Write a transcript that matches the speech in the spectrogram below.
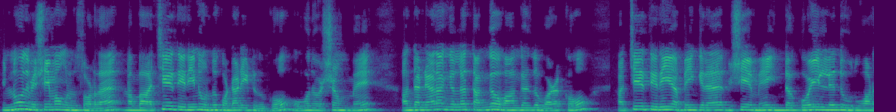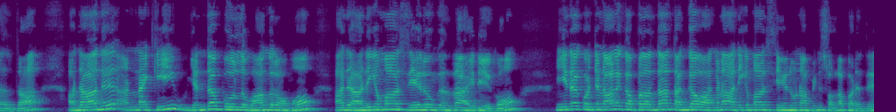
இன்னொரு விஷயமா உங்களுக்கு சொல்கிறேன் நம்ம அச்சய தேதின்னு ஒன்று கொண்டாடிட்டு இருக்கோம். ஒவ்வொரு வருஷமுமே. அந்த நேரங்களில் தங்கம் வாங்குறது வழக்கம். அச்சயத்திரி அப்படிங்கிற விஷயமே இந்த கோயில்லேருந்து உருவானது தான் அதாவது அன்னைக்கு எந்த பொருள் வாங்குகிறோமோ அது அதிகமாக சேருங்கிறது தான் ஐதீகம். இதை கொஞ்ச நாளுக்கு அப்புறம் தான் தங்கம் வாங்கினா அதிகமாக சேரும்னு அப்படின்னு சொல்லப்படுது.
